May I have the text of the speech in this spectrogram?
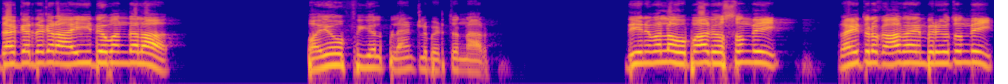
దగ్గర దగ్గర ఐదు వందల బయోఫ్యూయల్ ప్లాంట్లు పెడుతున్నారు. దీనివల్ల ఉపాధి వస్తుంది రైతులకు ఆదాయం పెరుగుతుంది.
